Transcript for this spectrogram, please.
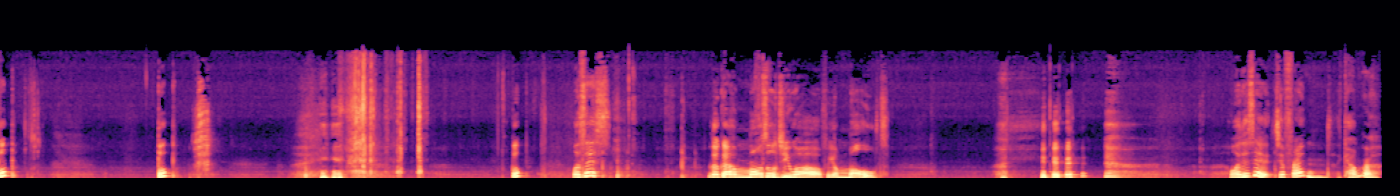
Boop. Boop. What's this? Look how muzzled you are for your mold. What is it? It's your friend, the camera.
